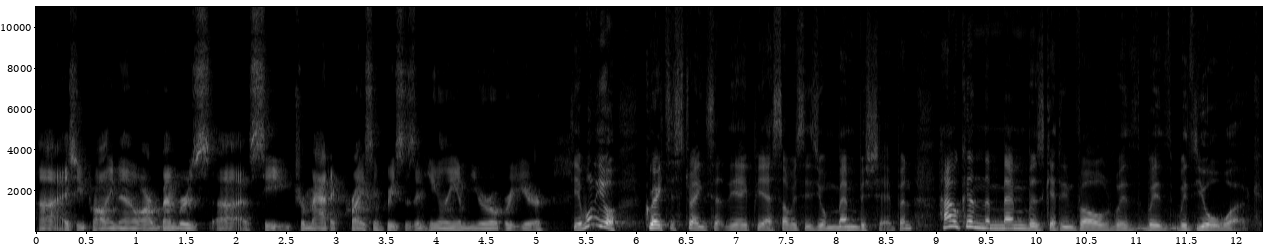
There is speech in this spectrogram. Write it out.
Uh, as you probably know, our members uh, see dramatic price increases in helium year over year. Yeah, one of your greatest strengths at the APS obviously is your membership. And how can the members get involved with, with, with your work?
